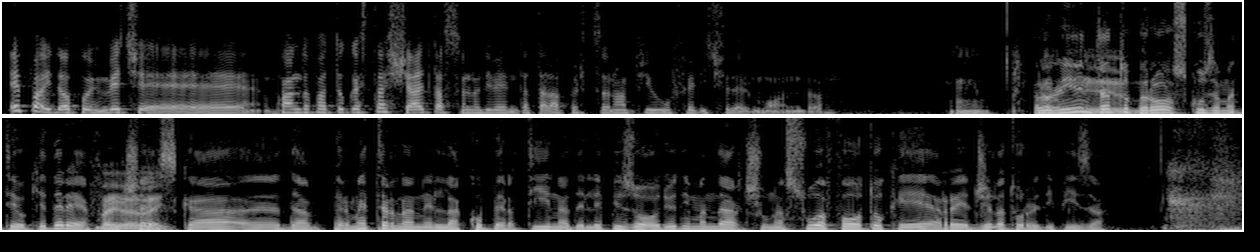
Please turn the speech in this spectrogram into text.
E poi dopo invece, quando ho fatto questa scelta, sono diventata la persona più felice del mondo. Mm-hmm. Allora, io intanto, però, scusa Matteo, chiederei a Francesca, vai, vai. Eh, da, per metterla nella copertina dell'episodio, di mandarci una sua foto che regge la torre di Pisa.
